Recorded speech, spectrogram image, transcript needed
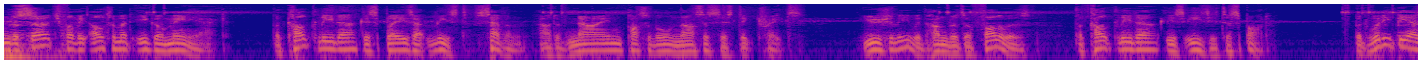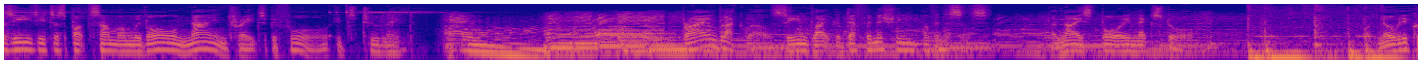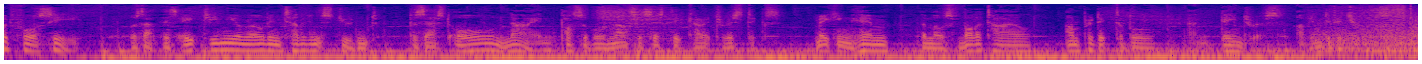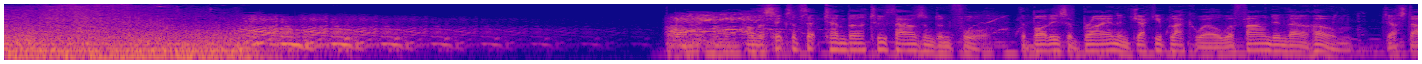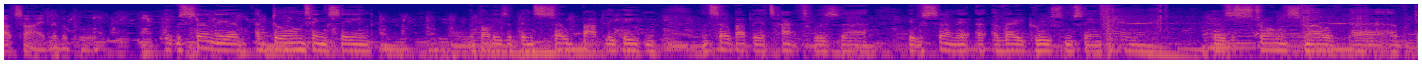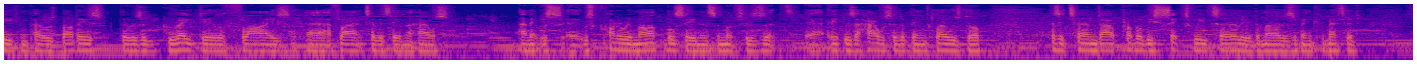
In the search for the ultimate egomaniac, the cult leader displays at least seven out of nine possible narcissistic traits. Usually, with hundreds of followers, the cult leader is easy to spot. But would it be as easy to spot someone with all nine traits before it's too late? Brian Blackwell seemed like the definition of innocence, the nice boy next door. What nobody could foresee was that this 18-year-old intelligent student possessed all nine possible narcissistic characteristics, making him the most volatile, unpredictable, and dangerous of individuals. On the 6th of September 2004, the bodies of Brian and Jackie Blackwell were found in their home just outside Liverpool. It was certainly a, a daunting scene. The bodies had been so badly beaten and so badly attacked was uh, it was certainly a, a, very gruesome scene. There was a strong smell of, uh, of, decomposed bodies. There was a great deal of flies, uh, fly activity in the house. And it was, it was quite a remarkable scene in so much as that uh, it was a house that had been closed up. As it turned out, probably six weeks earlier, the murders had been committed.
